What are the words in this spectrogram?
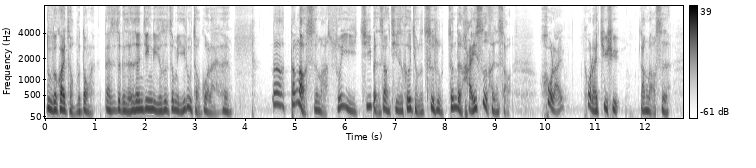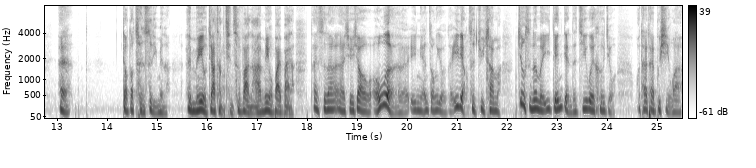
路都快走不动了。但是这个人生经历就是这么一路走过来，嗯，那当老师嘛，所以基本上其实喝酒的次数真的还是很少。后来后来继续当老师，哎，调到城市里面了。哎，没有家长请吃饭了，还没有拜拜了。但是呢，呃，学校偶尔一年总有个一两次聚餐嘛，就是那么一点点的机会喝酒。我太太不喜欢，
